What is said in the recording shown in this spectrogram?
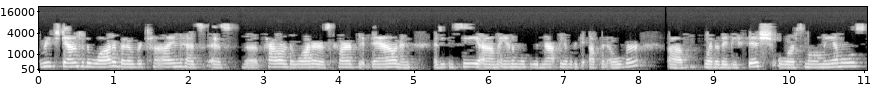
reach down to the water, but over time, has, as the power of the water has carved it down, and as you can see, um, animals would not be able to get up and over, uh, whether they be fish or small mammals.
